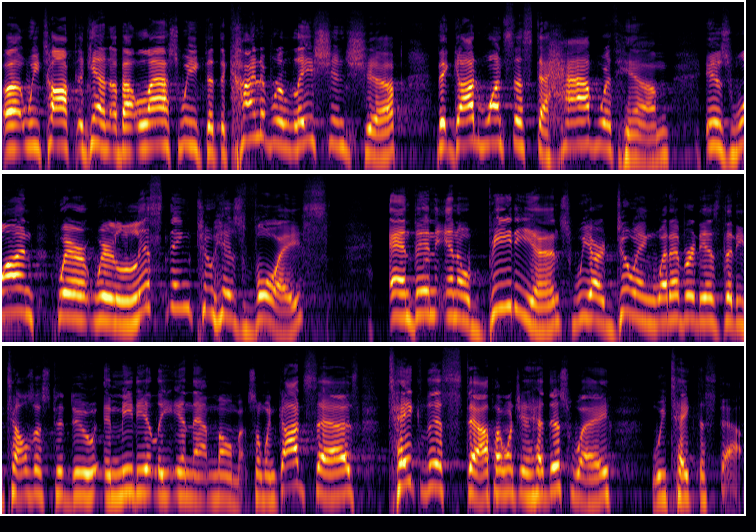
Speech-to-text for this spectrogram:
uh, we talked again about last week that the kind of relationship that God wants us to have with Him is one where we're listening to His voice, and then in obedience, we are doing whatever it is that He tells us to do immediately in that moment. So when God says, Take this step, I want you to head this way, we take the step.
